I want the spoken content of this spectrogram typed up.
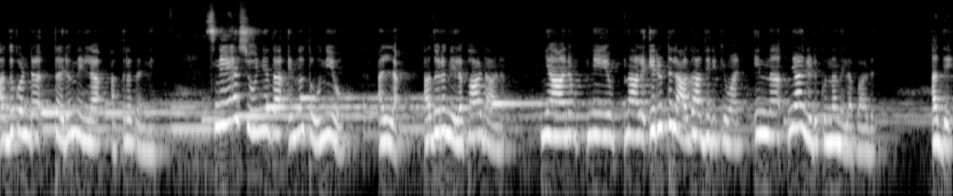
അതുകൊണ്ട് തരുന്നില്ല അത്ര തന്നെ. സ്നേഹശൂന്യത എന്ന് തോന്നിയോ? അല്ല അതൊരു നിലപാടാണ്. ഞാനും നീയും നാളെ ഇരുട്ടിലാകാതിരിക്കുവാൻ ഇന്ന് ഞാൻ എടുക്കുന്ന നിലപാട്. അതെ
